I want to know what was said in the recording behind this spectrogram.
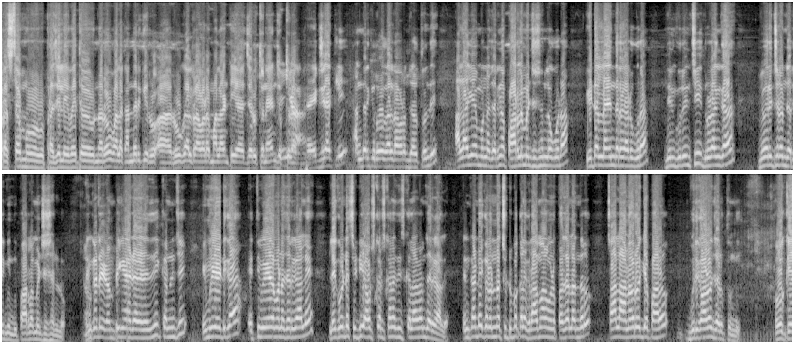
ప్రస్తుతం ప్రజలు ఏవైతే ఉన్నారో వాళ్ళకందరికీ రోగాలు రావడం అలాంటివి జరుగుతున్నాయని చెప్తున్నారు. ఎగ్జాక్ట్లీ అందరికి రోగాలు రావడం జరుగుతుంది. అలాగే మొన్న జరిగిన పార్లమెంట్ సెషన్లో కూడా ఈటల రాజేందర్ గారు కూడా దీని గురించి దృఢంగా వివరించడం జరిగింది పార్లమెంట్ సెషన్లో. ఎందుకంటే డంపింగ్ యార్డ్ అనేది ఇక్కడ నుంచి ఇమీడియట్గా ఎత్తివేయడం అన్న జరగాలి. లేకుంటే సిటీ అవుట్స్కట్స్ కన్నా తీసుకెళ్ళడం జరగాలి. ఎందుకంటే ఇక్కడ ఉన్న చుట్టుపక్కల గ్రామాల ఉన్న ప్రజలందరూ చాలా అనారోగ్య పాలు గురి కావడం జరుగుతుంది. ఓకే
